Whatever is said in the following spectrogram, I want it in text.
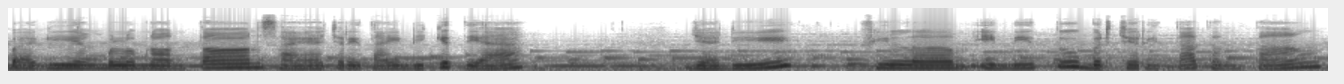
bagi yang belum nonton, saya ceritain dikit ya. Jadi, film ini tuh bercerita tentang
